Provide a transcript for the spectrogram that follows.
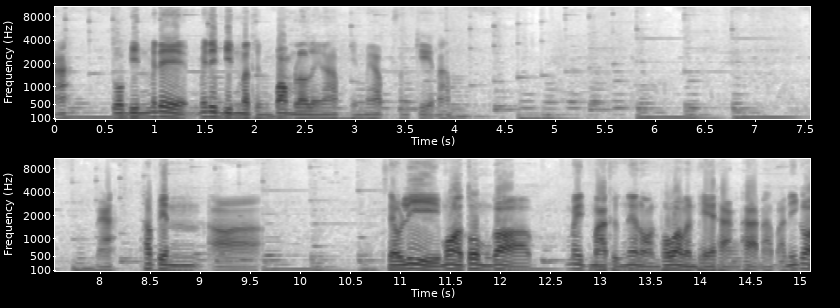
อะตัวบินไม่ได้ไม่ได้บินมาถึงป้อมเราเลยนะครับ เห็นไหมครับ สังเกตนะครับนะถ้าเป็นอ่าเซลลี่หม้อต้มก็ไม่มาถึงแน่นอน เพราะว่ามันแพ้ทางธาตุนะครับ อันนี้ก็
